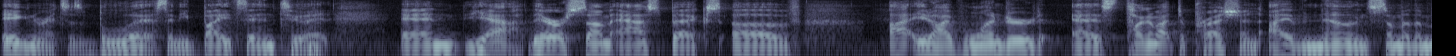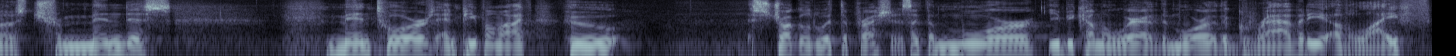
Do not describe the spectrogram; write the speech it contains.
Ignorance is bliss, and he bites into it. And yeah, there are some aspects of I, you know, I've wondered as talking about depression, I have known some of the most tremendous mentors and people in my life who struggled with depression. It's like the more you become aware of, the more the gravity of life,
